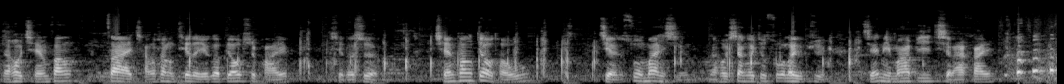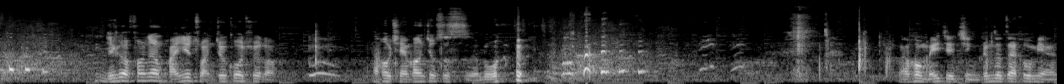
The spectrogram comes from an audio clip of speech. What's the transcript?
然后前方在墙上贴了一个标识牌，写的是“前方掉头，减速慢行”。然后向哥就说了一句：“ 捡你妈逼，起来嗨！” 一个方向盘一转就过去了，然后前方就是死路。然后梅姐紧跟着在后面，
